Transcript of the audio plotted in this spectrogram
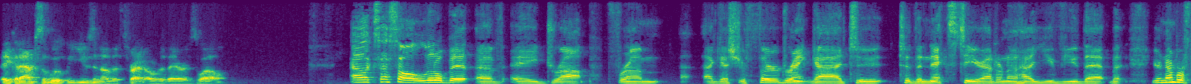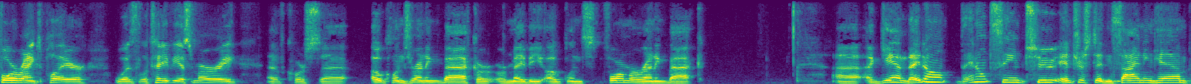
they could absolutely use another threat over there as well. Alex, I saw a little bit of a drop from I guess your third ranked guy to to the next tier. I don't know how you viewed that, but your number four ranked player was Latavius Murray, of course, uh, Oakland's running back, or, or maybe Oakland's former running back. Uh, again, they don't they don't seem too interested in signing him.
